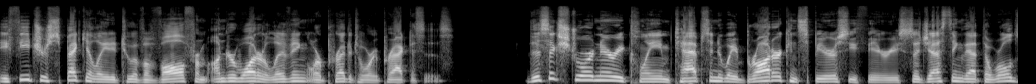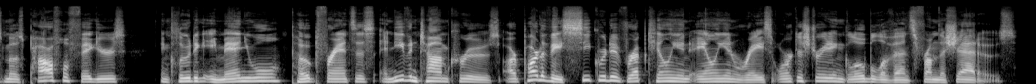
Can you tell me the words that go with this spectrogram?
a feature speculated to have evolved from underwater living or predatory practices. This extraordinary claim taps into a broader conspiracy theory suggesting that the world's most powerful figures, including Emanuel, Pope Francis, and even Tom Cruise, are part of a secretive reptilian alien race orchestrating global events from the shadows.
